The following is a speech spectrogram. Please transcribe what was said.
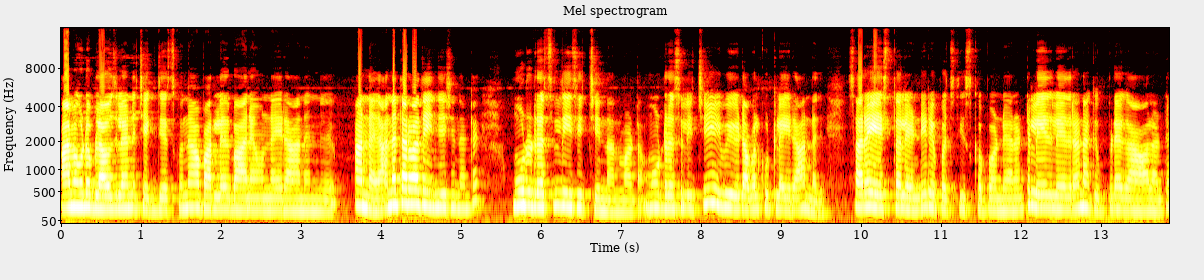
ఆమె కూడా బ్లౌజులన్నీ చెక్ చేసుకుంది. ఆ పర్లేదు బాగానే ఉన్నాయి రా అని అన్నది. అన్న తర్వాత ఏం చేసిందంటే మూడు డ్రెస్సులు తీసి ఇచ్చింది అనమాట మూడు డ్రెస్సులు ఇచ్చి ఇవి డబల్ కుట్లు వేయరా అన్నది. సరే వేస్తాలేండి రేపు వచ్చి తీసుకుపోండి అని అంటే లేదు లేదురా నాకు ఇప్పుడే కావాలంటే.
